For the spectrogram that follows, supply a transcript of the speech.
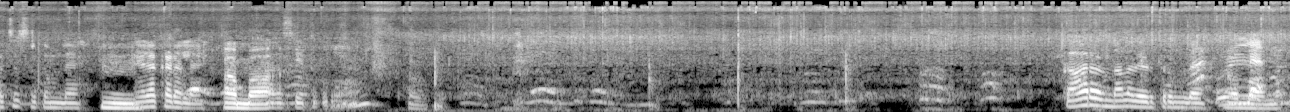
அரைச்சி வச்சிருக்கோம்ல நிலக்கடலை. ஆமாம் அதை சேர்த்துக்குவோம். காரம் இருந்தாலும் அதை எடுத்துரும்ல. ஆமாம் ஆமாம்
